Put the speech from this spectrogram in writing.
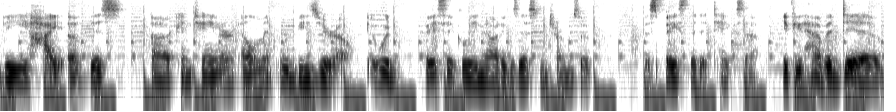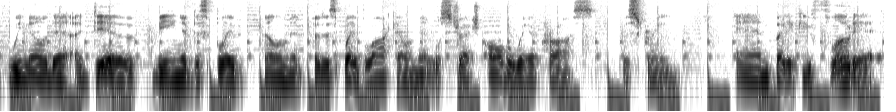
the height of this uh, container element would be zero. It would basically not exist in terms of the space that it takes up. If you have a div, we know that a div, being a display element, a display block element, will stretch all the way across the screen. And But if you float it,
